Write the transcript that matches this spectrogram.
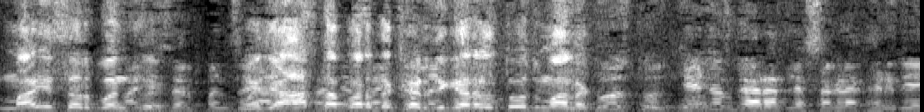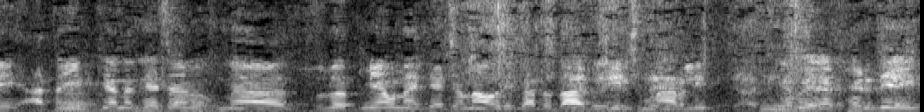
माजी सरपंच. माझे सरपंच आहे. म्हणजे आता आतापर्यंत खरेदी करायला तोच मालक. तोच तोच. त्याच्याच घरातल्या सगळ्या खरेदी आहे. आता एक त्यानं त्याच्या अं, चुलत मेव नाही. त्याच्या नावावर एक आता दहा बिघेची मारली. या खरेदी आहे.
